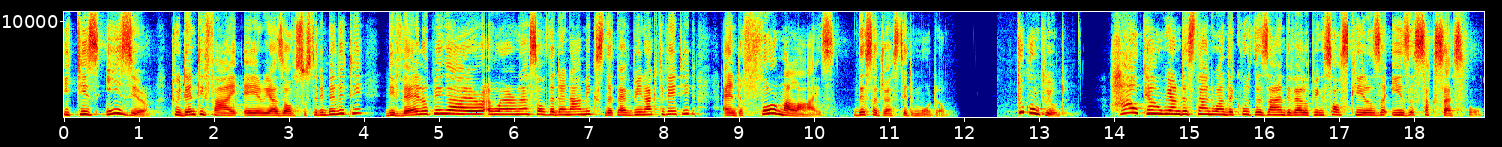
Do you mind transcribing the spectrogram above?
it is easier to identify areas of sustainability, developing a higher awareness of the dynamics that have been activated, and formalize the suggested model. To conclude, how can we understand when the course design developing soft skills is successful?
